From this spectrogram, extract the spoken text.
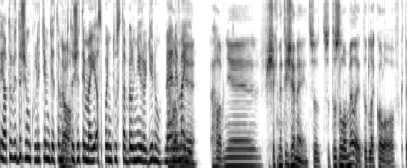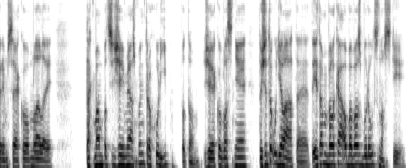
já to vydržím kvůli těm dětem, no. protože ty mají aspoň tu stabilní rodinu. Ne, hlavně, nemají. Hlavně všechny ty ženy, co, co to zlomily, tohle kolo, v kterým se jako mleli, tak mám pocit, že jim je aspoň trochu líp potom. Že jako vlastně to, že to uděláte, je tam velká obava z budoucnosti.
